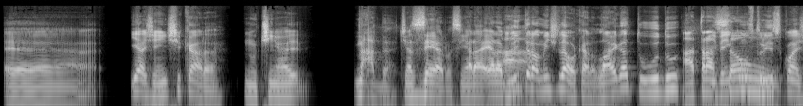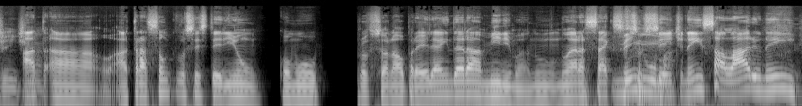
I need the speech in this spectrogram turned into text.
É, e a gente, cara, não tinha nada, tinha zero, assim, era, era Ah. literalmente, Léo, cara, larga tudo A e vem atração, construir isso com a gente. a, né? a- a atração que vocês teriam como profissional pra ele ainda era mínima. Não, não era sexy o Nenhuma. suficiente, nem em salário, nem.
